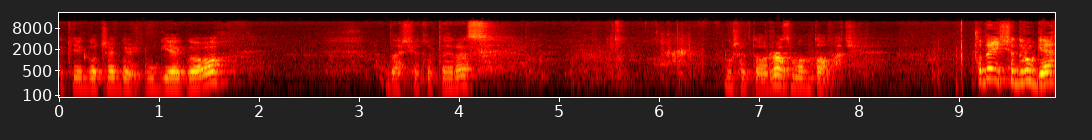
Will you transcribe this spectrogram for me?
Takiego czegoś długiego. Da się to teraz. Muszę to rozmontować. Podejście drugie.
